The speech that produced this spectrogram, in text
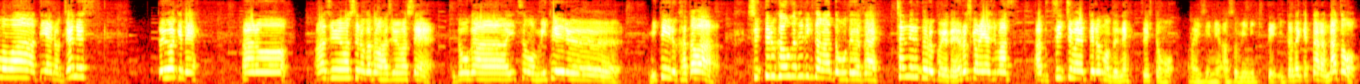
んばんは TI のジャンです。というわけであのー、はじめましての方ははじめまして動画いつも見ている見ている方は知ってる顔が出てきたなと思ってください。チャンネル登録をよろしくお願いします。あと Twitch もやってるのでねぜひとも配信に遊びに来ていただけたらなと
